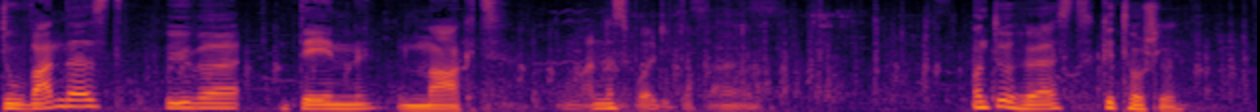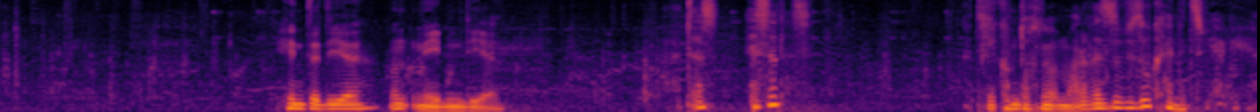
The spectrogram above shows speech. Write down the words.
Du wanderst über den Markt Mann, das wollte ich doch sagen. Und du hörst Getuschel. Hinter dir und neben dir. War das? Ist er das? Hier kommt doch normalerweise sowieso keine Zwerge her.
